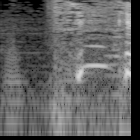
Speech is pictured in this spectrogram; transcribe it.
今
